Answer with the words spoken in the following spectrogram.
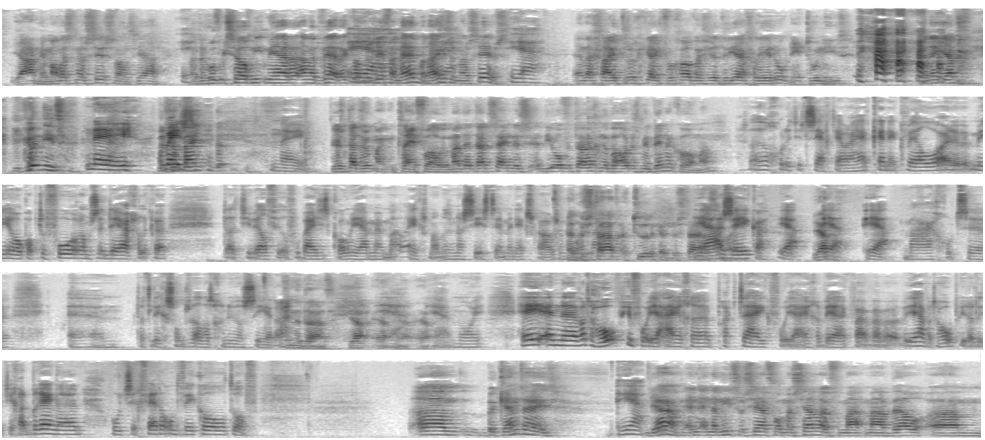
ja, mijn man is narcist, want ja, maar dan hoef ik zelf niet meer aan het werk, want het ligt aan hem, want hij is een narcist. Ja, En dan ga je terugkijken van, goh, was je dat drie jaar geleden ook? Nee, toen niet. en dan denk je, ja, maar je kunt niet. nee. Dus dat, Opeens... ben- dat- Nee. dus dat is ook maar een klein voorbeeld. Maar dat, dat zijn dus die overtuigingen waar ouders mee binnenkomen. Wel heel goed dat je het zegt. Ja, dat herken ik wel hoor. Meer ook op de forums en dergelijke. Dat je wel veel voorbij ziet komen. Ja, mijn ma- ex-man is een narcist en mijn ex-vrouw is een Het bestaat, natuurlijk, het bestaat. Ja, maar- zeker. Ja, Ja. ja. Ja, Maar goed, eh, ehm, dat ligt soms wel wat genuanceerder. Inderdaad, ja, ja, Ja, ja. ja. mooi. hey, en eh, wat hoop je voor je eigen praktijk, voor je eigen werk? Waar, waar- waar- ja, wat hoop je dat het je gaat brengen? Hoe het zich verder ontwikkelt? Of, Ehm, bekendheid. Ja, Ja, en, en dan niet zozeer voor mezelf, maar, maar wel ehm,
